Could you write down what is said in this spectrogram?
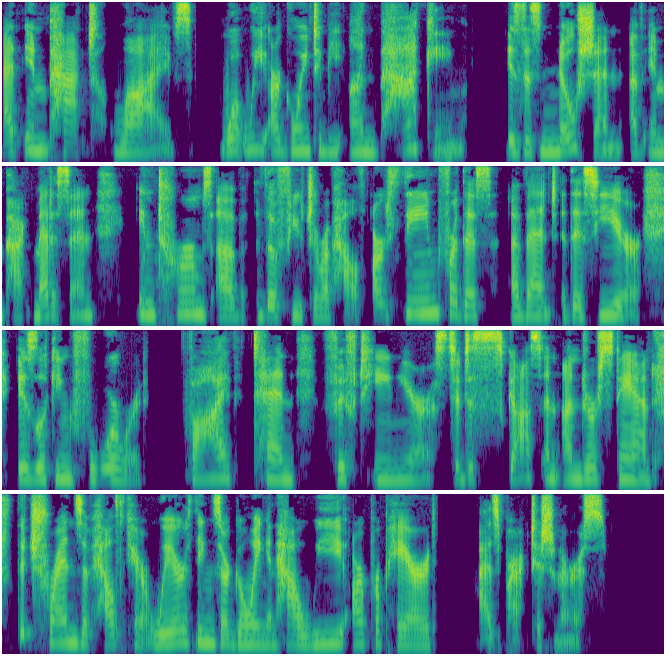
at Impact Lives, what we are going to be unpacking is this notion of impact medicine in terms of the future of health. Our theme for this event this year is looking forward 5, 10, 15 years to discuss and understand the trends of healthcare, where things are going and how we are prepared as practitioners.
